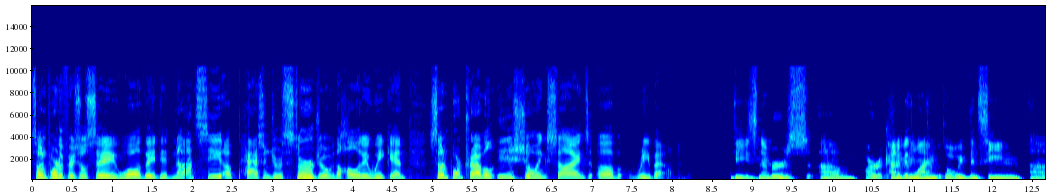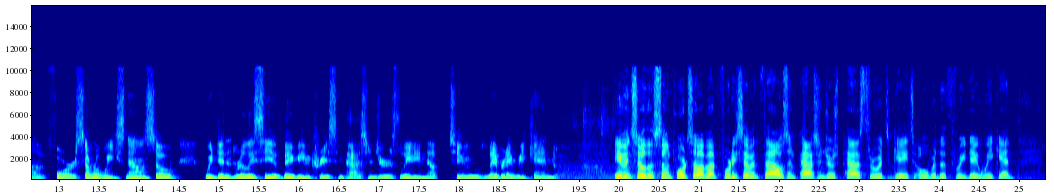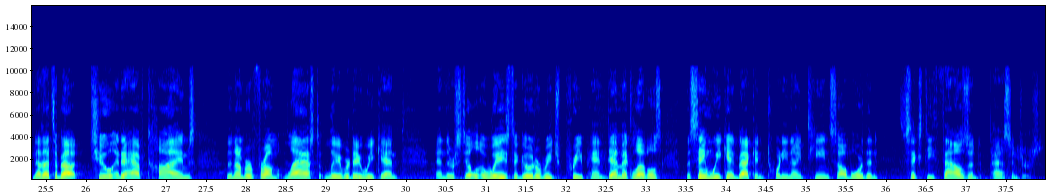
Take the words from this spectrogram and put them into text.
Sunport officials say while they did not see a passenger surge over the holiday weekend, Sunport travel is showing signs of rebound. These numbers um, are kind of in line with what we've been seeing uh, for several weeks now. So we didn't really see a big increase in passengers leading up to Labor Day weekend. Even so, the Sunport saw about 47,000 passengers pass through its gates over the three day weekend. Now, that's about two and a half times the number from last Labor Day weekend. And there's still a ways to go to reach pre pandemic levels. The same weekend back in 2019 saw more than 60,000 passengers.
